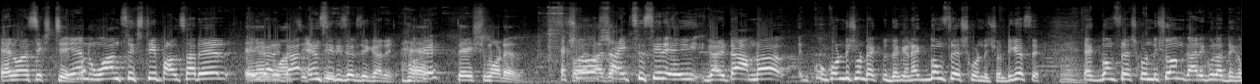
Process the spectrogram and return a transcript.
N one sixty N one sixty পালসারের এই গাড়িটা এন সিরিজের যে গাড়ি হ্যাঁ তেইশ মডেল একশো ষাট সিসির এই গাড়িটা আমরা কন্ডিশনটা একটু দেখেন একদম ফ্রেশ কন্ডিশন ঠিক আছে? একদম ফ্রেশ কন্ডিশন গাড়িগুলো দেখে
